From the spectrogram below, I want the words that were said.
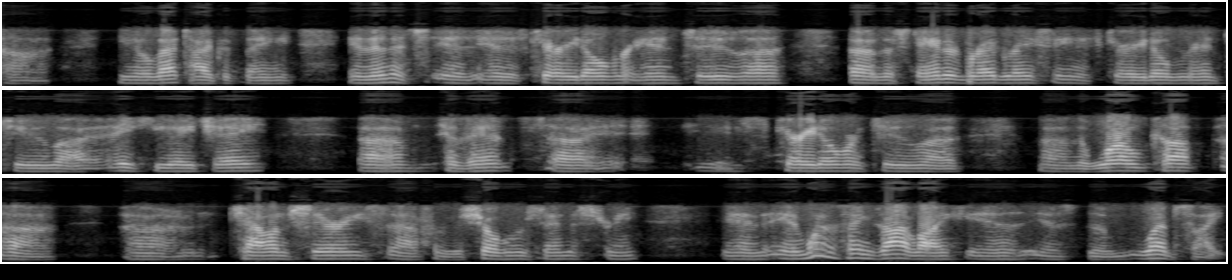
Uh, you know that type of thing, and then it's it, it is carried over into uh, uh, the standard bred racing. It's carried over into uh, AQHA events. Uh, it's carried over to uh, uh, the World Cup uh, uh, Challenge Series uh, for the show horse industry. And and one of the things I like is is the websites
